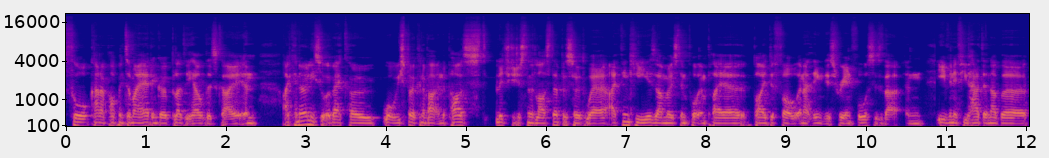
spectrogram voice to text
thought kind of pop into my head and go, bloody hell, this guy. And I can only sort of echo what we've spoken about in the past, literally just in the last episode, where I think he is our most important player by default. And I think this reinforces that. And even if you had another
